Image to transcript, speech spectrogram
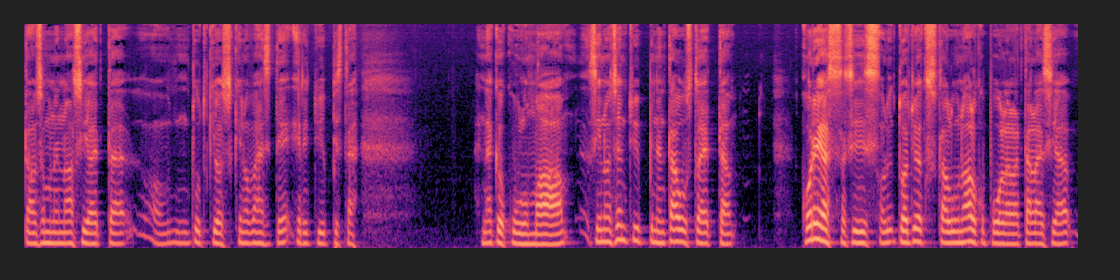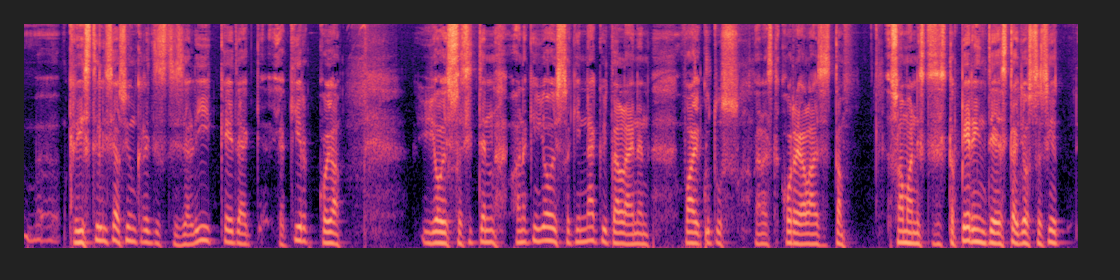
tämä on sellainen asia, että tutkijoissakin on vähän sitten erityyppistä näkökulmaa. Siinä on sen tyyppinen tausta, että Koreassa siis oli 1900-luvun alkupuolella tällaisia kristillisiä synkretistisiä liikkeitä ja kirkkoja, joissa sitten ainakin joissakin näkyy tällainen vaikutus tällaista korealaisesta samanistisesta perinteestä, jossa siitä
